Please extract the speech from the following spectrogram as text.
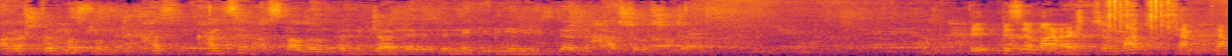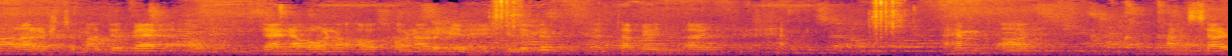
araştırma sonucu kanser hastalığında mücadelede ne gibi yeniliklerle karşılaşacağız? Bi- Bizim araştırma tem, temel araştırmadır ve um, DNA ona, onarımı ile ilgilidir. E, tabii e, hem, kanser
